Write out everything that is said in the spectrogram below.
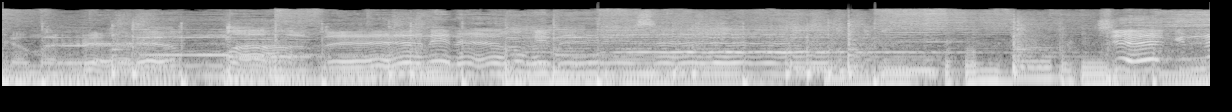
ከመረረማ በእኔ ነው የሚብሰው ጀግና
